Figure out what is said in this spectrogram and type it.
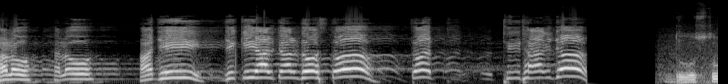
ਹੈਲੋ ਹੈਲੋ ਹਾਂਜੀ? ਜੀ, ਕੀ ਹਾਲ ਚਾਲ ਦੋਸਤੋ? ਤੋ ਠੀਕ ਠਾਕ ਜੋ? ਦੋਸਤੋ,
